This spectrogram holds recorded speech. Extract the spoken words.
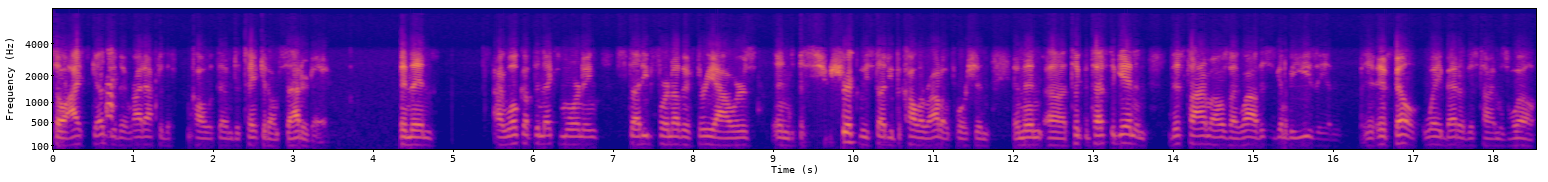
So I scheduled it right after the call with them to take it on Saturday. And then I woke up the next morning, studied for another three hours, and strictly studied the Colorado portion, and then uh, took the test again. And this time I was like, wow, this is going to be easy. And it, felt way better this time as well.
